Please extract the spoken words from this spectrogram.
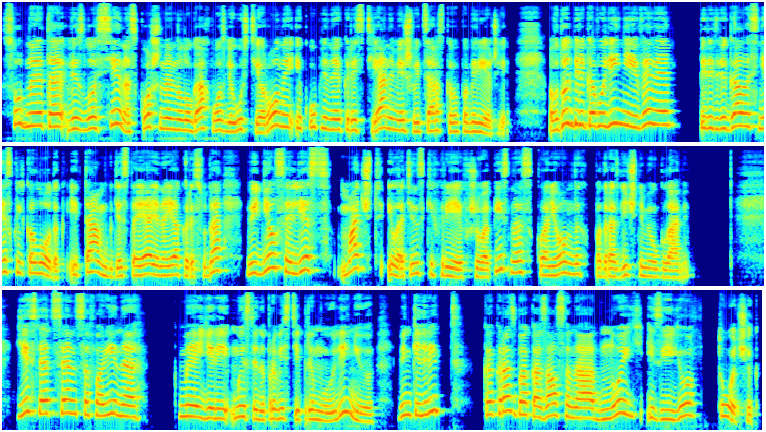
Судно это везло сено, скошенное на лугах возле устья Роны и купленное крестьянами швейцарского побережья. Вдоль береговой линии Веве передвигалось несколько лодок, и там, где стояли на якоре суда, виднелся лес мачт и латинских реев, живописно склоненных под различными углами. Если от Сен-Сафарина к Мейери мысленно провести прямую линию, Винкельрид как раз бы оказался на одной из ее точек,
